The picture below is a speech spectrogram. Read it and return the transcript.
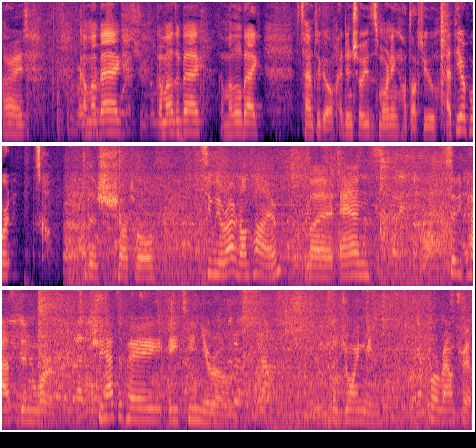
All right, got my bag, got my other bag, got my little bag. It's time to go. I didn't show you this morning. I'll talk to you at the airport. Let's go. The shuttle. See, we arrived on time, but Anne's city pass didn't work. She had to pay 18 euros to join me for a round trip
